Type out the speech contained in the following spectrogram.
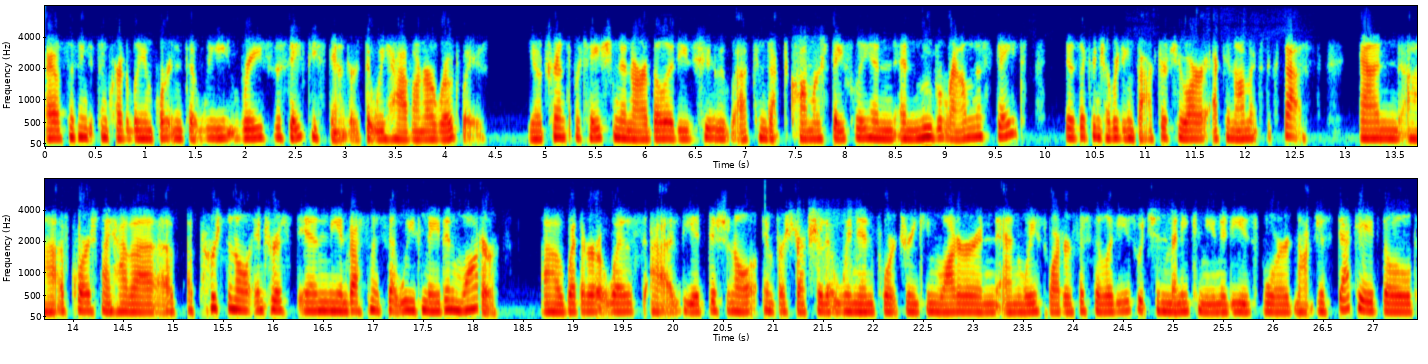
I also think it's incredibly important that we raise the safety standard that we have on our roadways. You know, transportation and our ability to uh, conduct commerce safely and, and move around the state is a contributing factor to our economic success. And uh, of course, I have a, a, personal interest in the investments that we've made in water uh, whether it was uh, the additional infrastructure that went in for drinking water and, and wastewater facilities, which in many communities were not just decades old,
